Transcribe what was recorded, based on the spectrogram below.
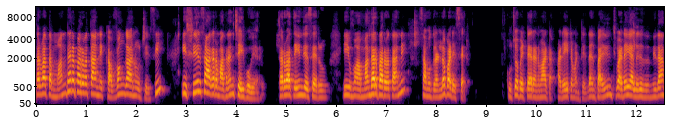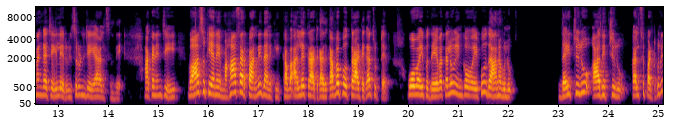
తర్వాత మందర పర్వతాన్ని కవ్వంగాను చేసి ఈ క్షీరసాగర మథనం చేయబోయారు. తర్వాత ఏం చేశారు? ఈ మందర పర్వతాన్ని సముద్రంలో పడేశారు. కూర్చోబెట్టారనమాట పడేయటం అంటే దాన్ని పైనుంచి పడేయాలి నిదానంగా చేయలేరు విసురుని చేయాల్సిందే. అక్కడి నుంచి వాసుకి అనే మహాసర్పాన్ని దానికి కవ అల్లె త్రాటగా అది కవ్వపు త్రాటగా చుట్టారు. ఓవైపు దేవతలు ఇంకోవైపు దానవులు. దైత్యులు ఆదిత్యులు కలిసి పట్టుకుని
